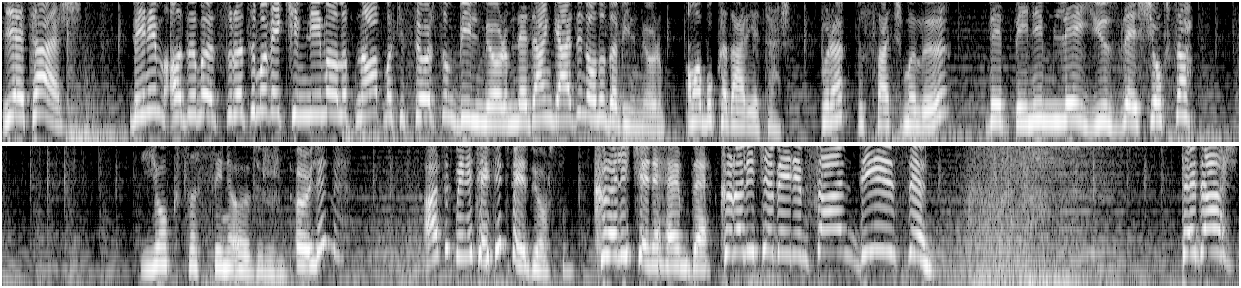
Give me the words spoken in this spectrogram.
Yeter! Benim adımı, suratımı ve kimliğimi alıp ne yapmak istiyorsun bilmiyorum. Neden geldin onu da bilmiyorum. Ama bu kadar yeter. Bırak bu saçmalığı ve benimle yüzleş yoksa... Yoksa seni öldürürüm. Öyle mi? Artık beni tehdit mi ediyorsun? Kraliçeni hem de. Kraliçe benim, sen değilsin. Peder!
